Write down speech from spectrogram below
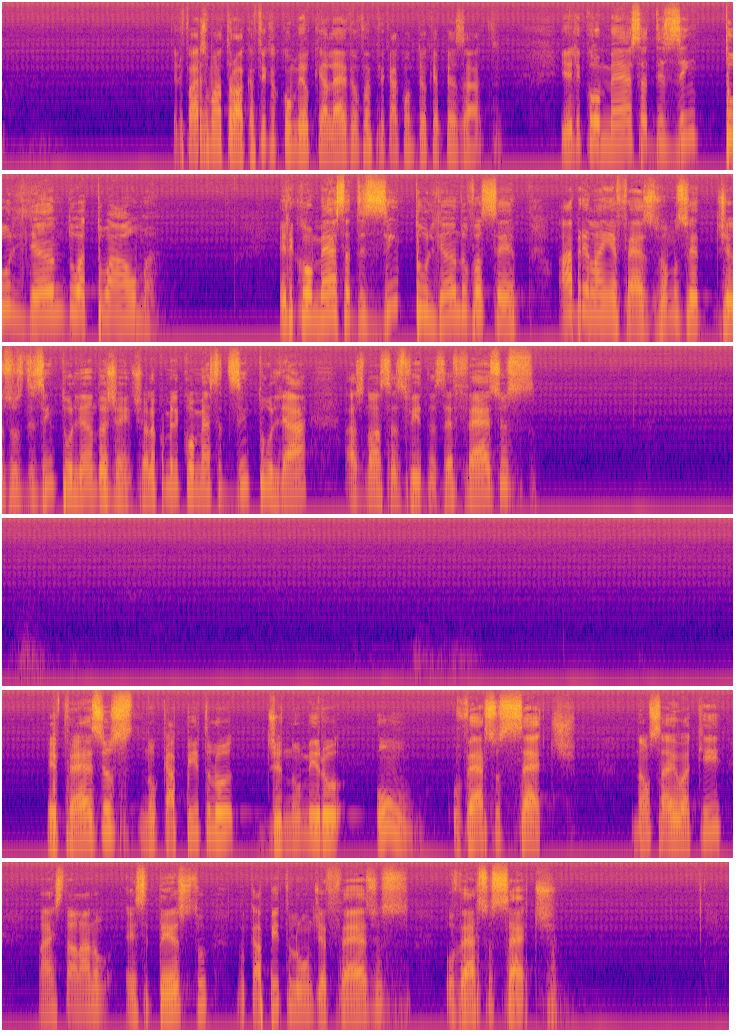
Ele faz uma troca, fica com o meu que é leve, eu vou ficar com o teu que é pesado. E ele começa desentulhando a tua alma. Ele começa desentulhando você. Abre lá em Efésios, vamos ver Jesus desentulhando a gente. Olha como ele começa a desentulhar as nossas vidas. Efésios. Efésios, no capítulo de número 1, o verso 7. Não saiu aqui, mas está lá no, esse texto, no capítulo 1 de Efésios, o verso 7.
